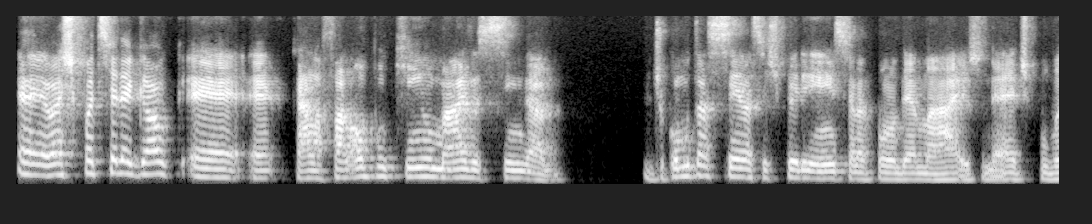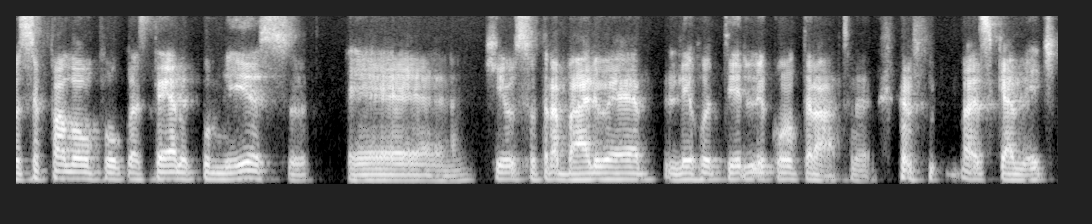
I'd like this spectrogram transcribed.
É, eu acho que pode ser legal, é, é, Carla, falar um pouquinho mais assim da, de como está sendo essa experiência na Condé Mais, né? Tipo, você falou um pouco até no começo é, que o seu trabalho é ler roteiro e ler contrato, né? Basicamente.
